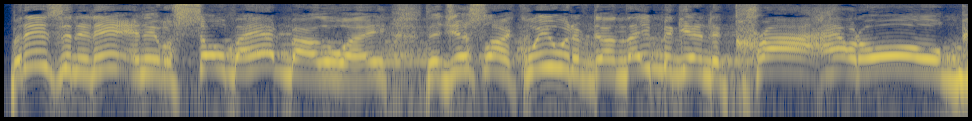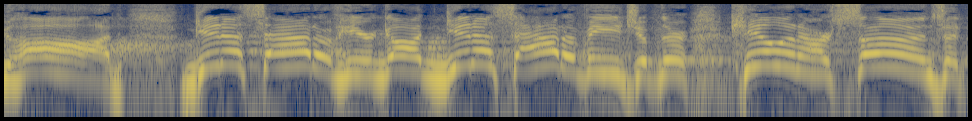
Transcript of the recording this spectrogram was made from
But isn't it? And it was so bad, by the way, that just like we would have done, they began to cry out, Oh God, get us out of here. God, get us out of Egypt. They're killing our sons and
